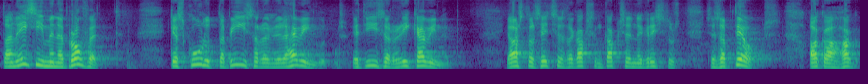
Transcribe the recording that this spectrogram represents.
ta on esimene prohvet, kes kuulutab Iisraelile hävingut, et Iisraeli riik hävineb ja aastal seitsesada kakskümmend kaks enne Kristust see saab teoks. aga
